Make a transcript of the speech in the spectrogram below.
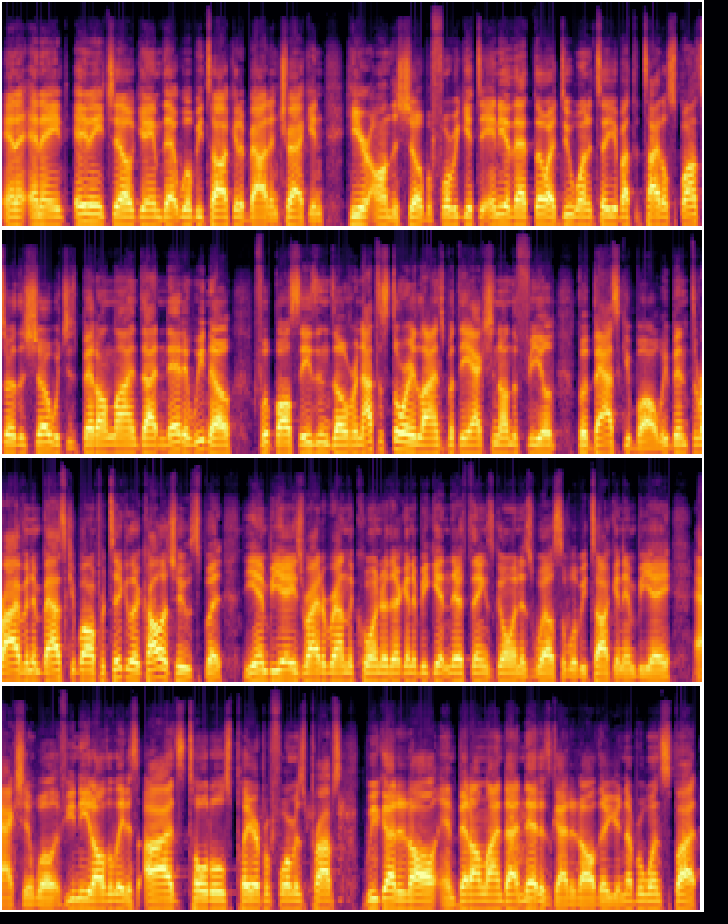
and an NHL game that we'll be talking about and tracking here on the show. Before we get to any of that, though, I do want to tell you about the title sponsor of the show, which is betonline.net. And we know football season's over. Not the storylines, but the action on the field, but basketball. We've been thriving in basketball, in particular college hoops, but the NBA is right around the corner. They're going to be getting their things going as well, so we'll be talking NBA action. Well, if you need all the latest odds, totals, player performance props, we've got it all, and betonline.net has got it all. They're your number one spot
